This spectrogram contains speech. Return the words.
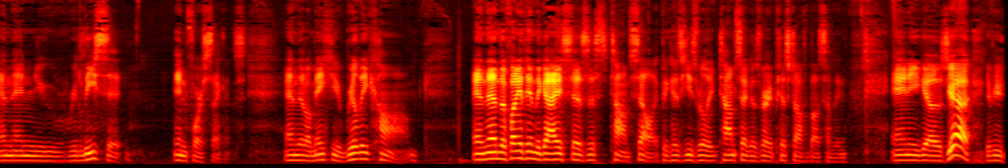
and then you release it in four seconds, and it'll make you really calm. And then the funny thing, the guy says this to Tom Selleck because he's really Tom Selleck is very pissed off about something, and he goes, "Yeah, if you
